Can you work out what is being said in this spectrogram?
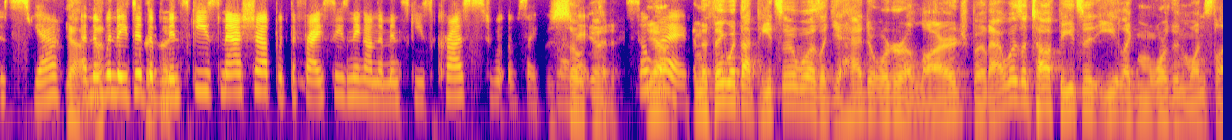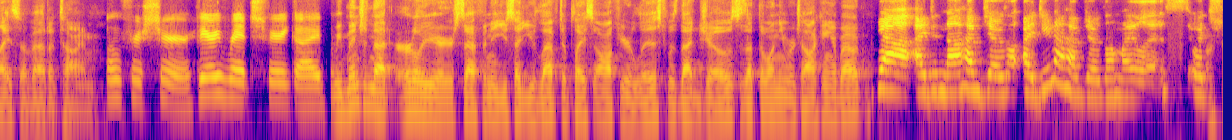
it's yeah. Yeah, And then when they did the great Minsky's mashup with the fry seasoning on the Minsky's crust, it was like It was so it. good. So yeah. good. And the thing with that pizza was like you had to order a large, but that was a tough pizza to eat like more than one slice of at a time. Oh, for sure. Very rich, very good. We mentioned that earlier, Stephanie. You said you left a place off your list. Was that Joe's? Is that the one you were talking about? Yeah, I did not have Joe's. I do not have Joe's on my list, which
